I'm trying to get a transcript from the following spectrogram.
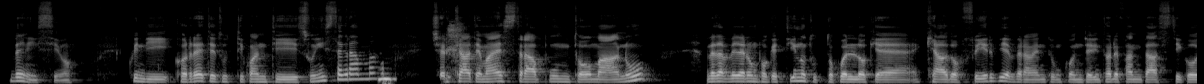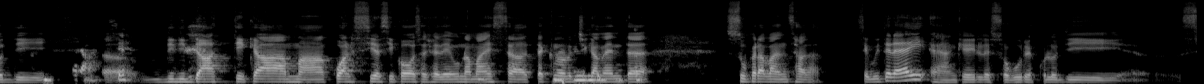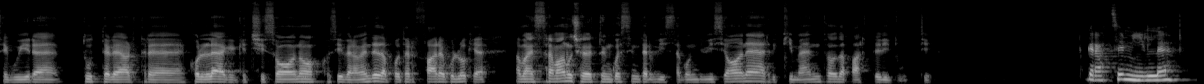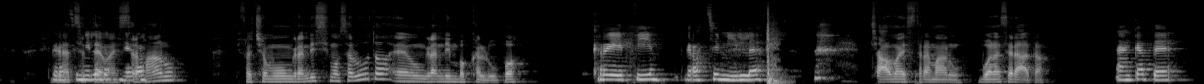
Benissimo. Quindi correte tutti quanti su Instagram mm cercate maestra.manu, andate a vedere un pochettino tutto quello che, che, ha ad offrirvi, è veramente un contenitore fantastico di, uh, di didattica, ma qualsiasi cosa, cioè una maestra tecnologicamente super avanzata. Seguite lei e anche il suo augurio è quello di eh, seguire tutte le altre colleghe che ci sono, così veramente da poter fare quello che la maestra Manu ci ha detto in questa intervista, condivisione arricchimento da parte di tutti. Grazie mille. Grazie, Grazie mille a te, maestra Manu. Ti facciamo un grandissimo saluto e un grande in bocca al lupo. Crepi, grazie mille. Ciao maestra Manu, buona serata. Anche a te.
